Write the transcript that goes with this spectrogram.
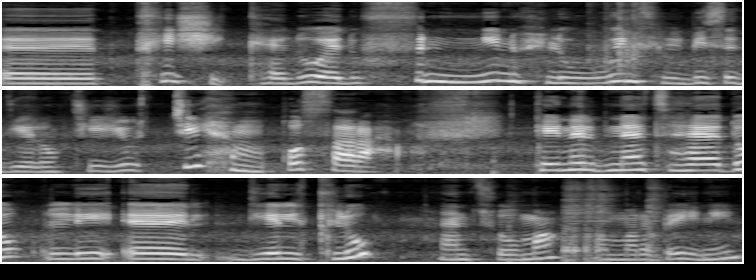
آه très chic هادو هادو فنين وحلوين في اللبسة ديالهم تيجيو تيحمقوا الصراحة. كاينة البنات هادو اللي آه ديال ال clou هانتوما هما راه باينين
